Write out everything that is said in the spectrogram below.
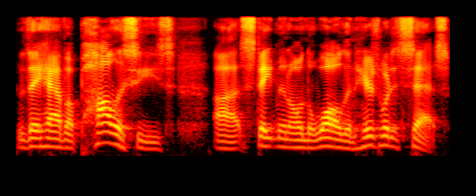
they have a policies uh, statement on the wall, and here's what it says:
